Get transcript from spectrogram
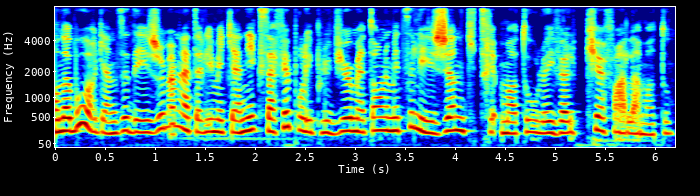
on a beau organiser des jeux, même l'atelier mécanique, ça fait pour les plus vieux, mettons. Là, mais tu sais, les jeunes qui trippent moto, là, ils veulent que faire de la moto. Tu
